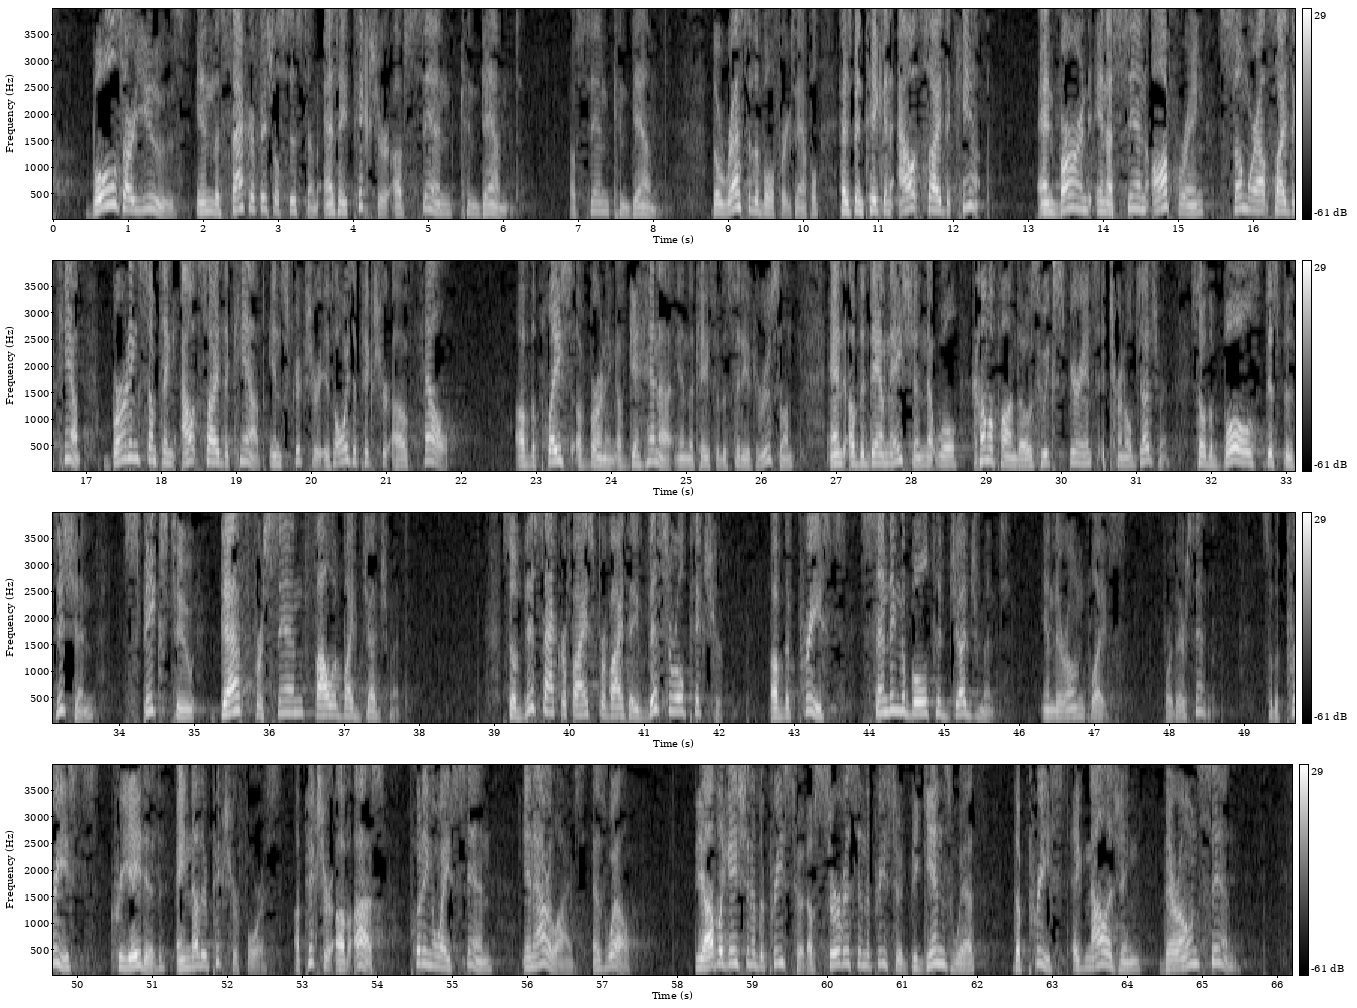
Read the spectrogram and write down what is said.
bulls are used in the sacrificial system as a picture of sin condemned. Of sin condemned. The rest of the bull, for example, has been taken outside the camp and burned in a sin offering somewhere outside the camp. Burning something outside the camp in Scripture is always a picture of hell, of the place of burning, of Gehenna in the case of the city of Jerusalem, and of the damnation that will come upon those who experience eternal judgment. So the bull's disposition speaks to death for sin followed by judgment. So this sacrifice provides a visceral picture of the priests sending the bull to judgment in their own place for their sin. So the priests created another picture for us, a picture of us putting away sin in our lives as well. The obligation of the priesthood, of service in the priesthood, begins with the priest acknowledging their own sin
